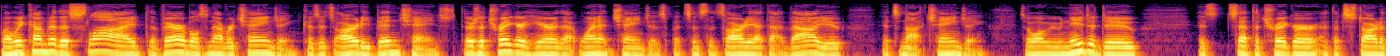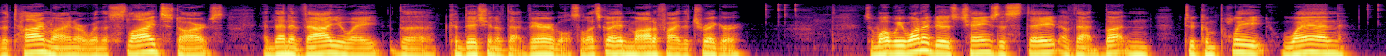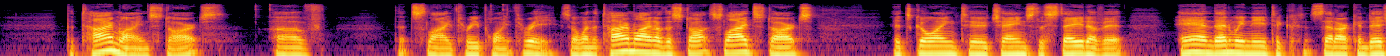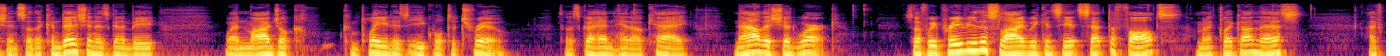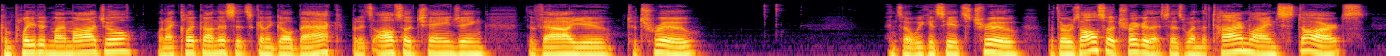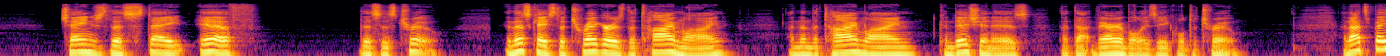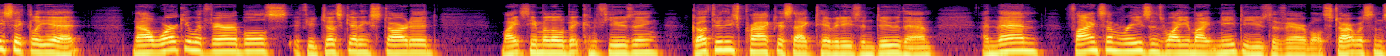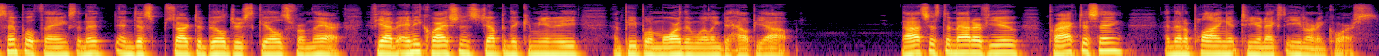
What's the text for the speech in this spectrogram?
when we come to this slide, the variable's never changing because it's already been changed. There's a trigger here that when it changes, but since it's already at that value, it's not changing. So what we need to do is set the trigger at the start of the timeline or when the slide starts and then evaluate the condition of that variable. So let's go ahead and modify the trigger. So what we want to do is change the state of that button to complete when the timeline starts of that slide 3.3. So when the timeline of the start slide starts, it's going to change the state of it. And then we need to set our condition. So the condition is going to be when module complete is equal to true. So let's go ahead and hit OK. Now this should work. So if we preview the slide, we can see it's set to false. I'm going to click on this. I've completed my module. When I click on this, it's going to go back, but it's also changing the value to true. And so we can see it's true, but there was also a trigger that says when the timeline starts, change the state if this is true. In this case, the trigger is the timeline, and then the timeline condition is that that variable is equal to true. And that's basically it. Now working with variables, if you're just getting started, might seem a little bit confusing. Go through these practice activities and do them. And then find some reasons why you might need to use the variable. Start with some simple things and then and just start to build your skills from there. If you have any questions, jump in the community and people are more than willing to help you out. Now it's just a matter of you practicing and then applying it to your next e-learning course.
